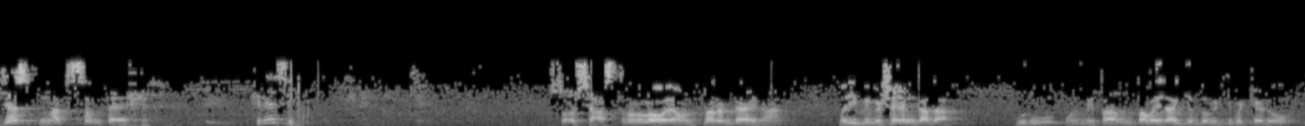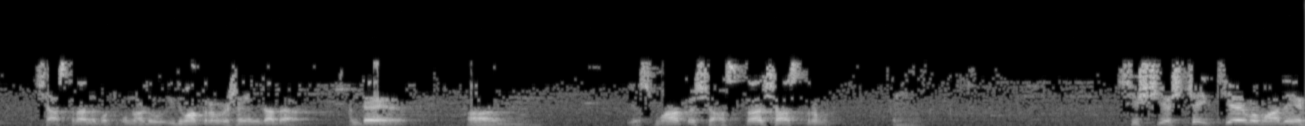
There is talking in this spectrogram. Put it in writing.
just nuts అంటే క్రేజీ సో శాస్త్రంలో ఏమంటున్నారంటే ఆయన మరి ఇవి విషయం కదా? గురువు మిగతా అంతా వైరాగ్యంతో విడిచిపెట్టాడు శాస్త్రాన్ని పట్టుకున్నాడు ఇది మాత్రం విషయం కాదా? అంటే యస్మాత్ శాస్త్ర శాస్త్రం శిష్యశ్చ ఇత్యేవమాదేహ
